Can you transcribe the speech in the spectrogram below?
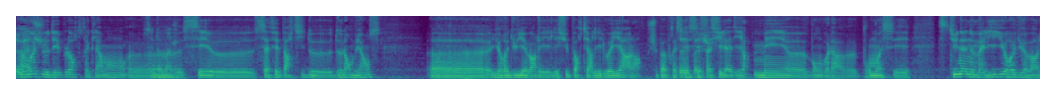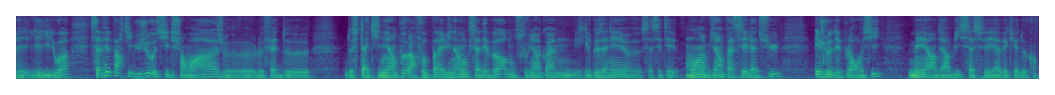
Ah, match. moi, je le déplore très clairement. Euh, C'est dommage. C'est, euh, ça fait partie de, de l'ambiance. Euh, il y aurait dû y avoir les, les supporters lillois hier. Alors, je suis pas pressé, c'est pas- facile à dire, mais euh, bon, voilà. euh, Pour moi, c'est c'est une anomalie. Il y aurait dû y avoir les, les Lillois. Ça fait partie du jeu aussi, le chambrage, euh, le fait de de se taquiner un peu. Alors, faut pas évidemment que ça déborde. On se souvient quand même, il y a quelques années, euh, ça s'était moins bien passé là-dessus, et je le déplore aussi. Mais un derby, ça se fait avec les deux camps.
